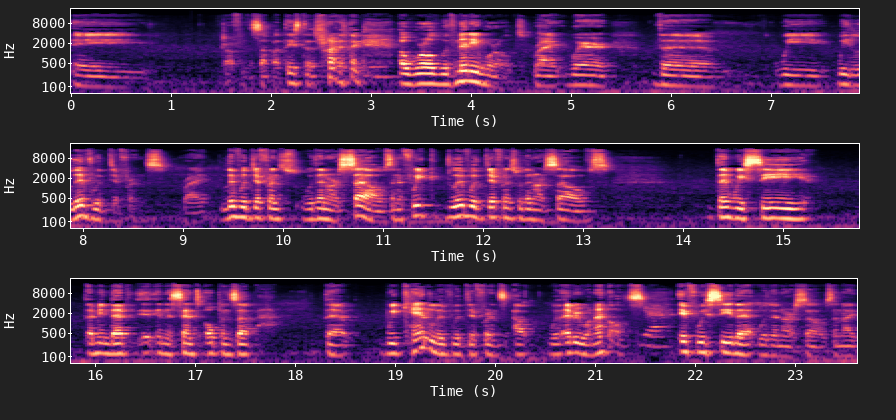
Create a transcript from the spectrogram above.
a draw from the Zapatistas, right? Like a world with many worlds, right? Where the we we live with difference, right? Live with difference within ourselves, and if we live with difference within ourselves, then we see. I mean, that in a sense opens up that we can live with difference out with everyone else Yeah. if we see that within ourselves. And I,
